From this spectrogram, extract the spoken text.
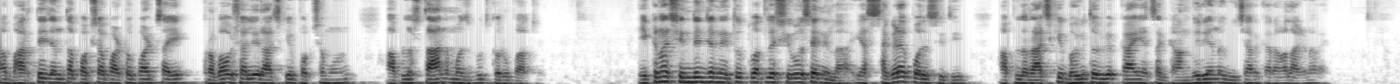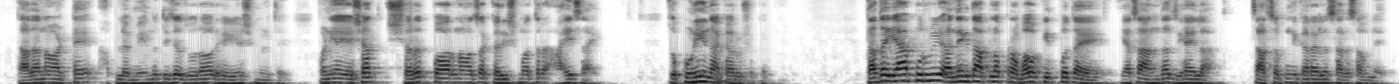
हा भारतीय जनता पक्षापाठोपाठचा एक प्रभावशाली राजकीय पक्ष म्हणून आपलं स्थान मजबूत करू पाहतो एकनाथ शिंदेच्या नेतृत्वातल्या शिवसेनेला या सगळ्या परिस्थितीत आपलं राजकीय भवितव्य काय याचा गांभीर्यानं विचार करावा लागणार आहे. दादांना वाटतंय आपल्या मेहनतीच्या जोरावर हे यश मिळतंय पण या यशात शरद पवार नावाचा करिश्मा तर आहेच आहे जो कुणीही नाकारू शकत नाही. दादा यापूर्वी अनेकदा आपला प्रभाव कितपत आहे याचा अंदाज घ्यायला चाचपणी करायला सरसावले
